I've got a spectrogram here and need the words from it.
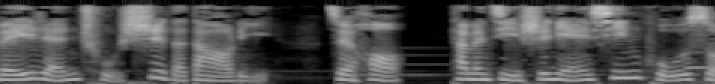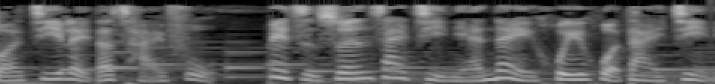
为人处事的道理，最后他们几十年辛苦所积累的财富被子孙在几年内挥霍殆尽，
